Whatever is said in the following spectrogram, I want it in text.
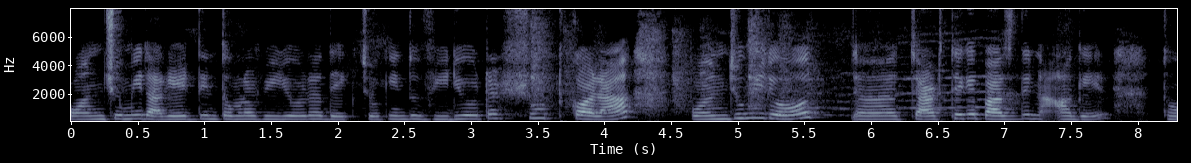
পঞ্চমীর আগের দিন তোমরা ভিডিওটা দেখছ, কিন্তু ভিডিওটা শ্যুট করা পঞ্চমীরও চার থেকে পাঁচ দিন আগের, তো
